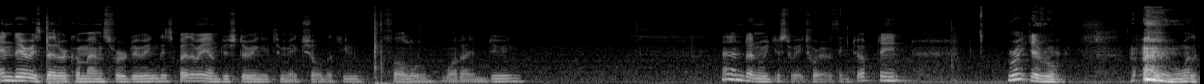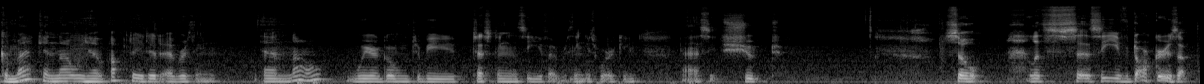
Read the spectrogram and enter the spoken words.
And there is better commands for doing this, by the way. I'm just doing it to make sure that you follow what I'm doing. And then we just wait for everything to update. Right, everyone. Welcome back, and now we have updated everything. And now we're going to be testing and see if everything is working as it should. So let's uh, see if Docker is up.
